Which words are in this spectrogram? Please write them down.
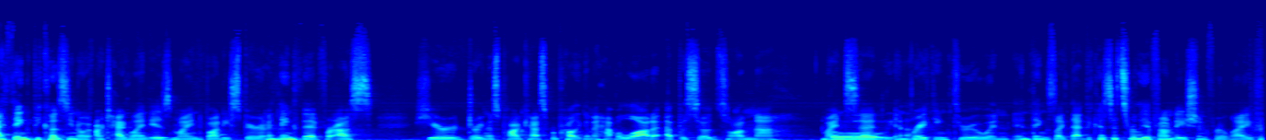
I think because, you know, our tagline is mind, body, spirit, I think that for us here during this podcast, we're probably gonna have a lot of episodes on uh mindset Oh, and breaking through and, and things like that because it's really a foundation for life.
